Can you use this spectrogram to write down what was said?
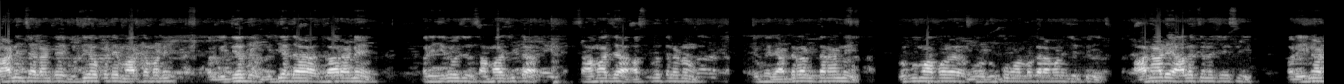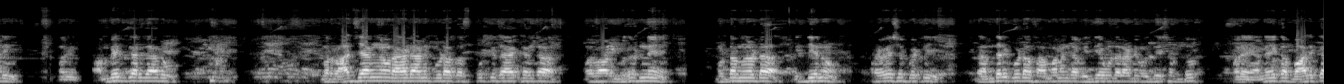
రాణించాలంటే విద్య ఒకటే మార్గమని మరి విద్య విద్య ద్వారానే మరి ఈరోజు సామాజిక సమాజ అస్పృతలను మరి అంటరానితనాన్ని రూపుమాప రూపుమాపగలమని చెప్పి ఆనాడే ఆలోచన చేసి మరి ఈనాటి మరి అంబేద్కర్ గారు మరి రాజ్యాంగం రాయడానికి కూడా ఒక స్ఫూర్తిదాయకంగా మరి వారి మొదటినే మొట్టమొదట విద్యను ప్రవేశపెట్టి అందరికీ కూడా సమానంగా విద్య ఉండాలనే ఉద్దేశంతో మరి అనేక బాలిక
